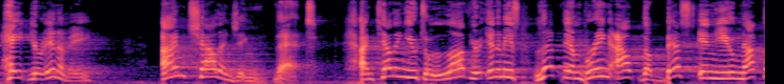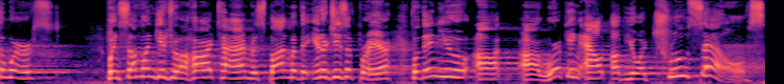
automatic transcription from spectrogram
hate your enemy. I'm challenging that. I'm telling you to love your enemies. Let them bring out the best in you, not the worst. When someone gives you a hard time, respond with the energies of prayer, for then you are, are working out of your true selves,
